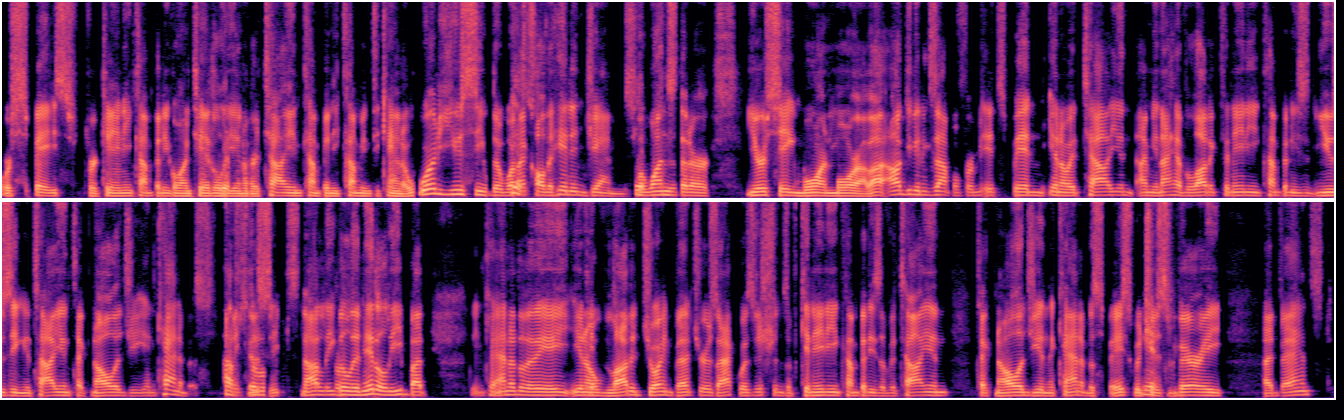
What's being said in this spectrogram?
or space for Canadian company going to Italy and our Italian company coming to Canada? Where do you see the what yes. I call the hidden gems, the ones that are you're seeing more and more of? I, will give you an example. For me, it's been you know Italian. I mean, I have a lot of Canadian companies using Italian technology in cannabis Absolutely. because it's not legal in Italy, but in Canada, they, you know, a lot of joint ventures, acquisitions of Canadian companies of Italian technology in the cannabis space, which yes. is very advanced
